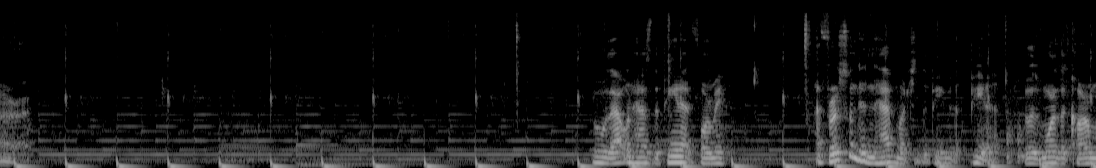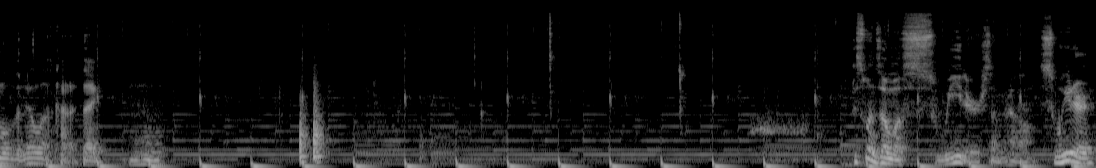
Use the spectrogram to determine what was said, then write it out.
right. Ooh, that one has the peanut for me. The first one didn't have much of the peanut. Peanut. It was more the caramel vanilla kind of thing. Mhm. This one's almost sweeter somehow. Sweeter,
